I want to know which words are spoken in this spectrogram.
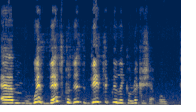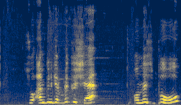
um with this because this is basically like a ricochet bow. So I'm gonna get ricochet on this bow.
